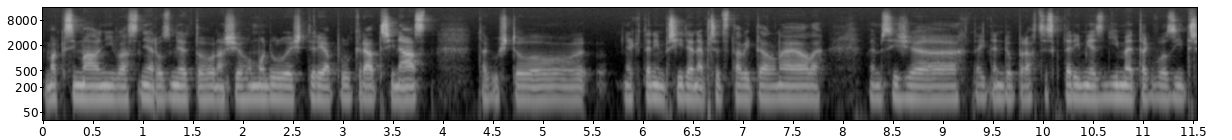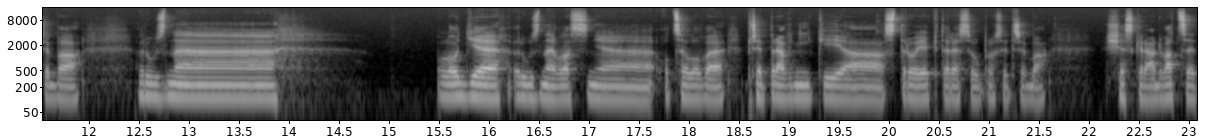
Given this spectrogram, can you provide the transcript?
maximální vlastně rozměr toho našeho modulu je 4,5 x 13, tak už to některým přijde nepředstavitelné, ale vím si, že tady ten dopravce, s kterým jezdíme, tak vozí třeba různé lodě, různé vlastně ocelové přepravníky a stroje, které jsou prostě třeba 6x20,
